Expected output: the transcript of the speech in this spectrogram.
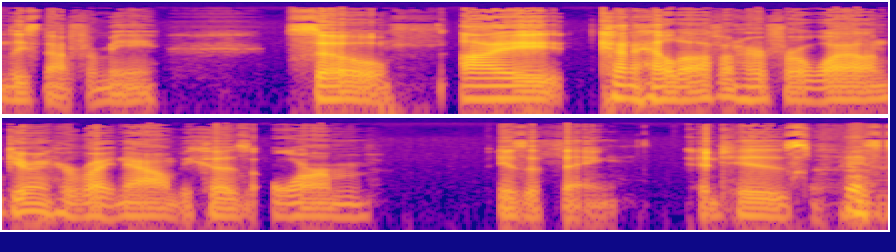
at least not for me. So I kind of held off on her for a while. I'm gearing her right now because Orm is a thing, and his he's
